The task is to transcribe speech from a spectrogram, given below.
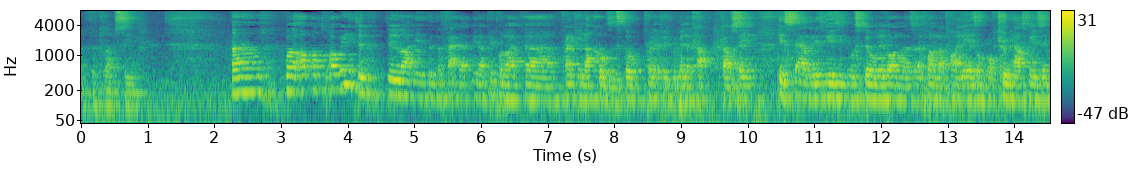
of the club scene? Um, well, I, I, I really do do like the, the, the fact that you know people like uh, Frankie Knuckles is still prolific within the club, club scene. His sound and his music will still live on as, as one of the pioneers of, of true house music.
